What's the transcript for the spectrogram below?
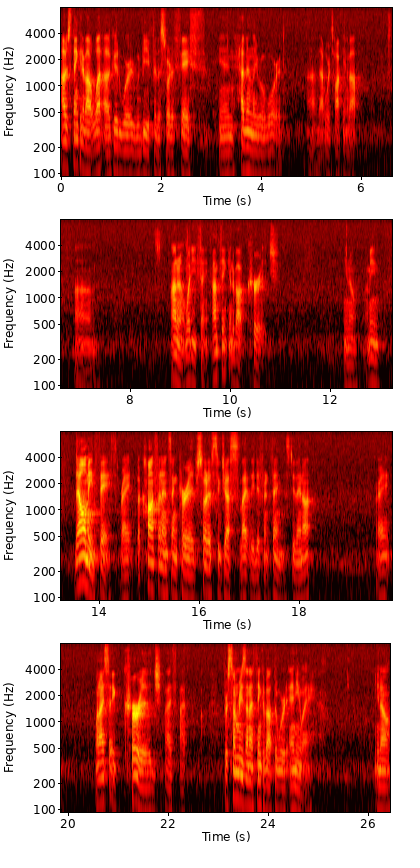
I was thinking about what a good word would be for the sort of faith in heavenly reward uh, that we're talking about. Um, I don't know. What do you think? I'm thinking about courage. You know, I mean, they all mean faith, right? But confidence and courage sort of suggest slightly different things, do they not? Right? When I say courage, I, I, for some reason I think about the word anyway. You know,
